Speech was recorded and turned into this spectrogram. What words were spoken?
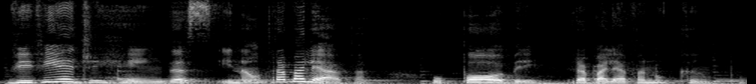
vivia de rendas e não trabalhava. O pobre trabalhava no campo.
